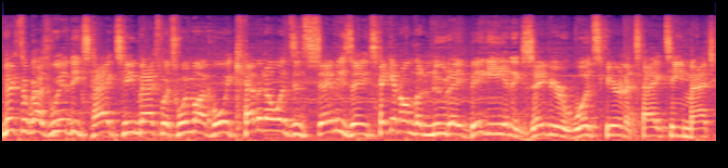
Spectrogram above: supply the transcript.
Next up, guys, we have the tag team match between my boy Kevin Owens and Sami Zayn taking on the New Day Big E and Xavier Woods here in a tag team match.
